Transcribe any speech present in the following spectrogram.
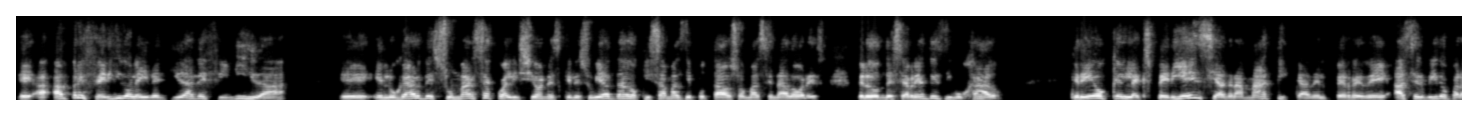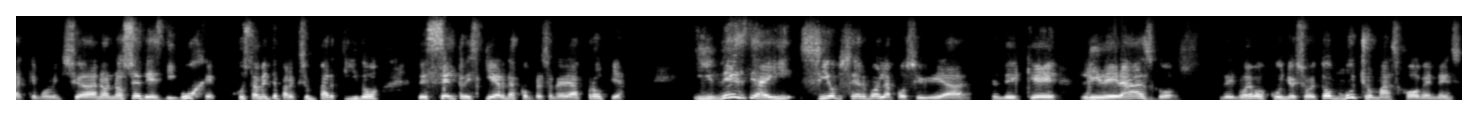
eh, ha preferido la identidad definida eh, en lugar de sumarse a coaliciones que les hubieran dado quizá más diputados o más senadores, pero donde se habrían desdibujado. Creo que la experiencia dramática del PRD ha servido para que el Movimiento Ciudadano no se desdibuje, justamente para que sea un partido de centro izquierda con personalidad propia. Y desde ahí sí observo la posibilidad de que liderazgos de nuevo cuño y sobre todo mucho más jóvenes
